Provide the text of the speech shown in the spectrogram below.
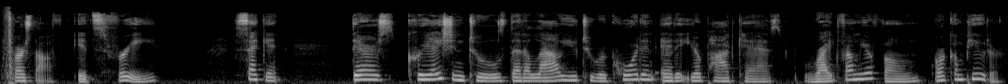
First off, it's free. Second, there's creation tools that allow you to record and edit your podcast right from your phone or computer.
